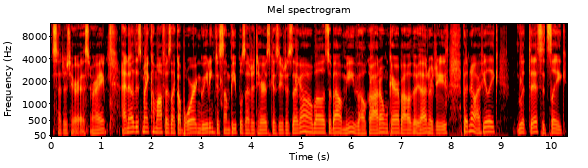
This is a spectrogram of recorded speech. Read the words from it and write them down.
Sagittarius, right? I know this might come off as like a boring reading to some people, Sagittarius, because you're just like, oh, well, it's about me, Velka. I don't care about other energies. But no, I feel like with this, it's like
